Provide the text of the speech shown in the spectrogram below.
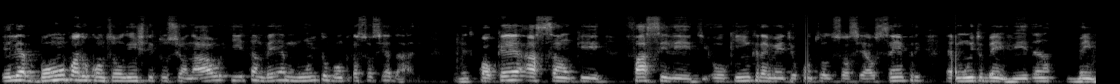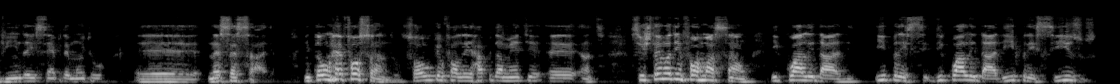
ele é bom para o controle institucional e também é muito bom para a sociedade. Qualquer ação que facilite ou que incremente o controle social sempre é muito bem-vinda bem e sempre é muito é, necessária. Então, reforçando, só o que eu falei rapidamente é, antes. Sistema de informação e qualidade e de qualidade e precisos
